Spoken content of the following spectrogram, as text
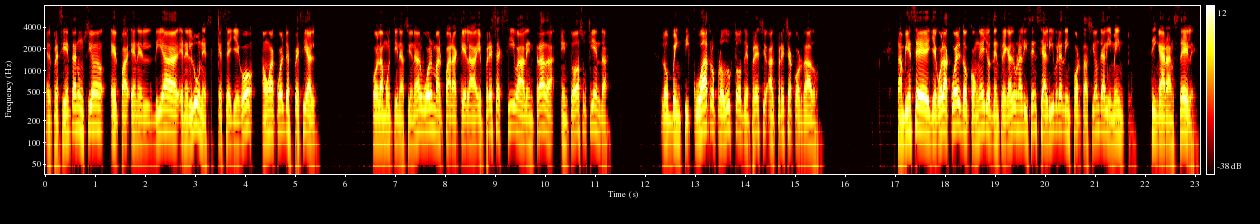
el presidente anunció en el día, en el lunes, que se llegó a un acuerdo especial con la multinacional Walmart para que la empresa exhiba a la entrada en todas sus tiendas los 24 productos de precio al precio acordado. También se llegó al acuerdo con ellos de entregarle una licencia libre de importación de alimentos, sin aranceles,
